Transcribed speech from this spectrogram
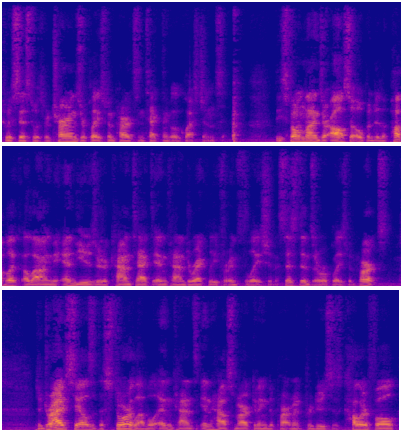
to assist with returns, replacement parts, and technical questions. These phone lines are also open to the public, allowing the end user to contact Encon directly for installation assistance or replacement parts. To drive sales at the store level, Encon's in house marketing department produces colorful,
